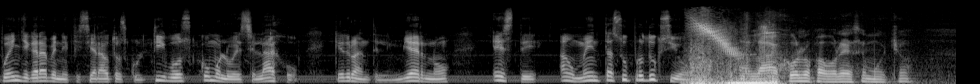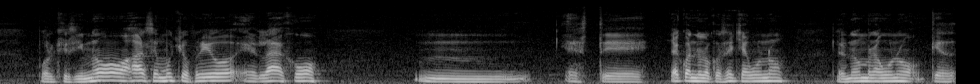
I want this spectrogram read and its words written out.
pueden llegar a beneficiar a otros cultivos como lo es el ajo, que durante el invierno este aumenta su producción. Al ajo lo favorece mucho porque si no hace mucho frío, el ajo, mm, este, ya cuando lo cosecha uno, le nombra uno que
